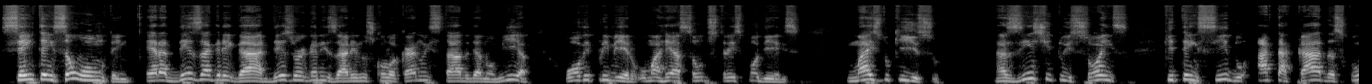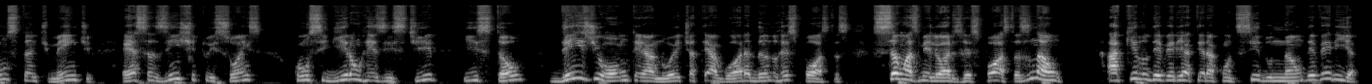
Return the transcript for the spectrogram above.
se a intenção ontem era desagregar, desorganizar e nos colocar no estado de anomia, houve primeiro uma reação dos três poderes. Mais do que isso, as instituições que têm sido atacadas constantemente, essas instituições conseguiram resistir e estão, desde ontem à noite até agora, dando respostas. São as melhores respostas? Não. Aquilo deveria ter acontecido? Não deveria,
